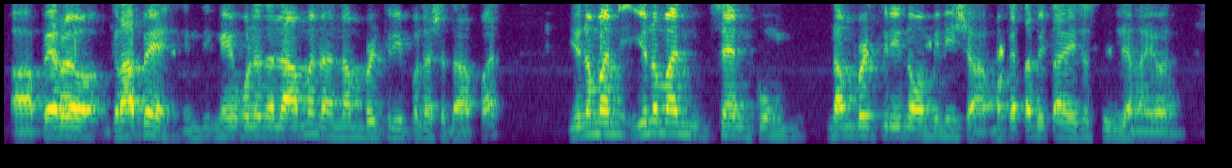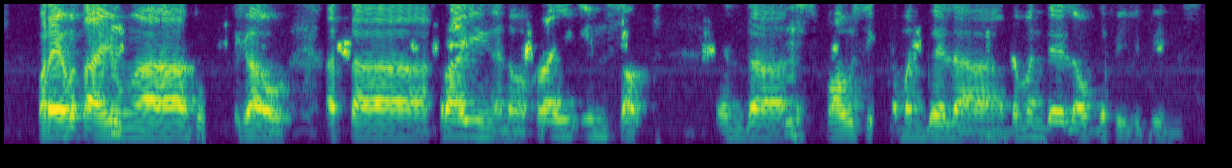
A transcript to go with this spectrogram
Uh, pero grabe, hindi ngayon ko lang nalaman na number 3 pala siya dapat. Yun naman, yun naman, Sen, kung number three nominee siya, magkatabi tayo sa silya ngayon. Pareho tayong uh, sigaw at ah, crying, ano, crying insult and uh, espousing the Mandela, the Mandela of the Philippines.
